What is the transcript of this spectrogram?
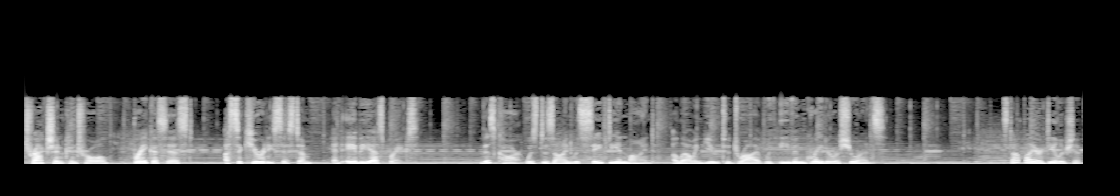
traction control, brake assist, a security system, and ABS brakes. This car was designed with safety in mind, allowing you to drive with even greater assurance. Stop by our dealership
